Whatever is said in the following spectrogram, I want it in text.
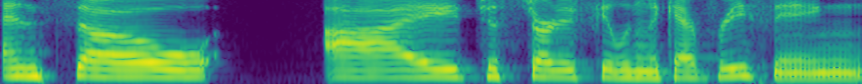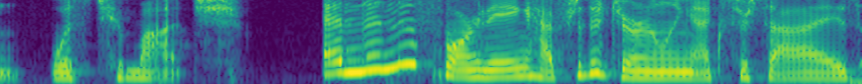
And so I just started feeling like everything was too much. And then this morning, after the journaling exercise,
